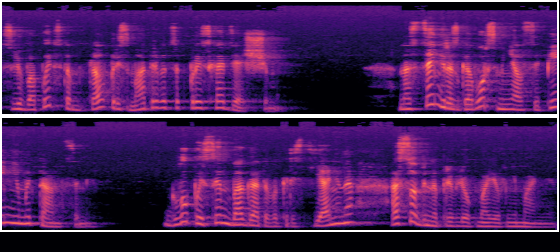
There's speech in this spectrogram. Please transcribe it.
с любопытством стал присматриваться к происходящему. На сцене разговор сменялся пением и танцами. Глупый сын богатого крестьянина особенно привлек мое внимание.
